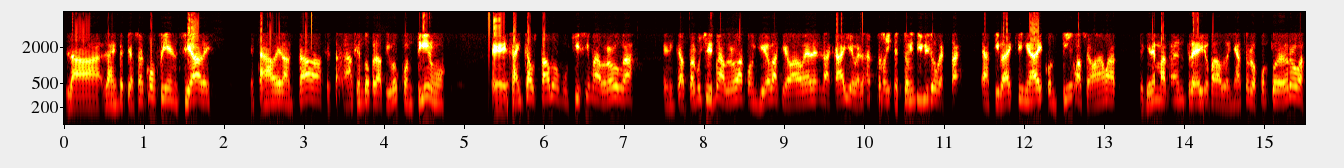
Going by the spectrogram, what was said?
la- las investigaciones confidenciales están adelantadas, se están haciendo operativos continuos. Eh, se ha incautado muchísima droga. El incautar muchísima droga conlleva que va a haber en la calle, ¿verdad? Estos, estos individuos que están en actividades criminales continuas se van a ma- se quieren matar entre ellos para adueñarse los puntos de droga.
